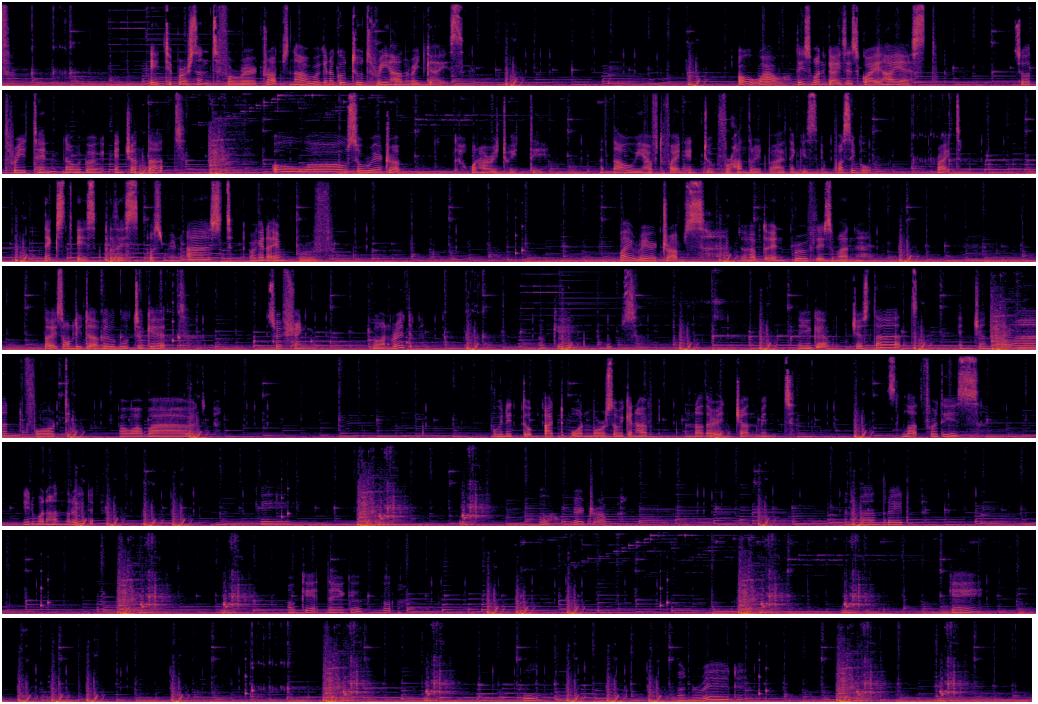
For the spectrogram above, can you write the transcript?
80% for rare drops. Now we're gonna go to 300 guys. Oh wow, this one guys is quite highest. So 310, now we're going enchant that. Oh wow, so rare drop 120. And now we have to find into 400 but I think it's impossible. Right. Next is this Osmium Axe we're gonna improve. Why rare drops? To have to improve this one. That is only the available to get swift shrink 200 okay oops. There you go just that. Enchant that one 40 how about we need to add one more so we can have another enchantment slot for this. Need 100 okay. Oh rare drop. 100 okay there you go. Oh. Okay. Cool. And red.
